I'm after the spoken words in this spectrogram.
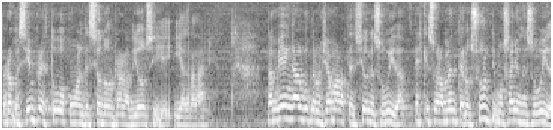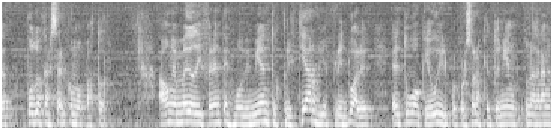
pero que siempre estuvo con el deseo de honrar a Dios y, y agradarle. También algo que nos llama la atención de su vida es que solamente en los últimos años de su vida pudo ejercer como pastor. Aún en medio de diferentes movimientos cristianos y espirituales, él tuvo que huir por personas que tenían una gran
